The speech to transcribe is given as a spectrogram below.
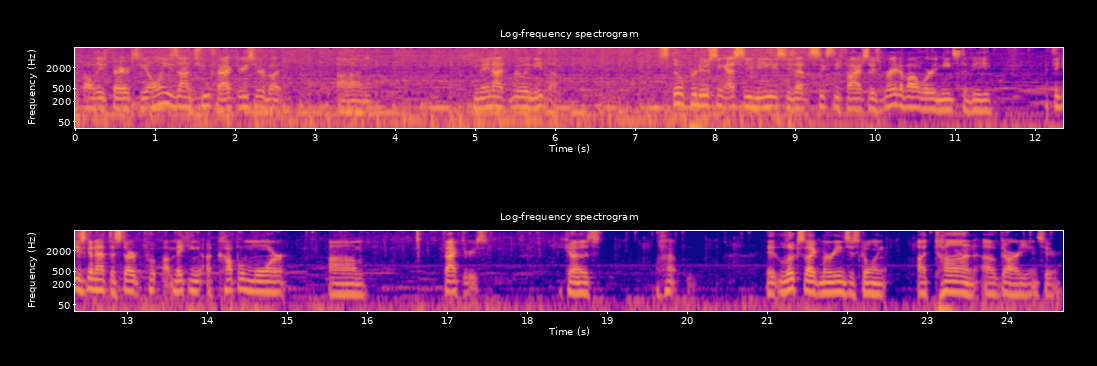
with all these barracks. He only is on two factories here, but um, he may not really need them. Still producing SCVs. He's at 65, so he's right about where he needs to be. I think he's gonna have to start put, uh, making a couple more um, factories because it looks like Marine's just going a ton of Guardians here.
